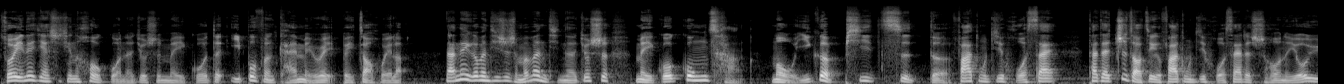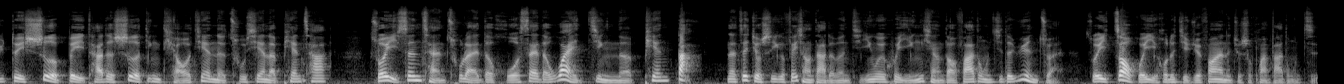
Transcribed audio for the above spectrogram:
所以那件事情的后果呢，就是美国的一部分凯美瑞被召回了。那那个问题是什么问题呢？就是美国工厂某一个批次的发动机活塞，它在制造这个发动机活塞的时候呢，由于对设备它的设定条件呢出现了偏差，所以生产出来的活塞的外径呢偏大。那这就是一个非常大的问题，因为会影响到发动机的运转。所以召回以后的解决方案呢，就是换发动机。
